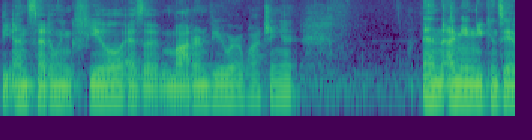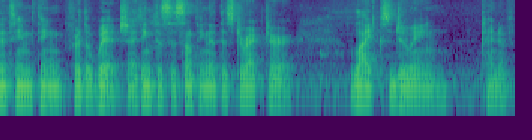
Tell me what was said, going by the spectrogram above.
the unsettling feel as a modern viewer watching it and I mean, you can say the same thing for The Witch. I think this is something that this director likes doing, kind of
